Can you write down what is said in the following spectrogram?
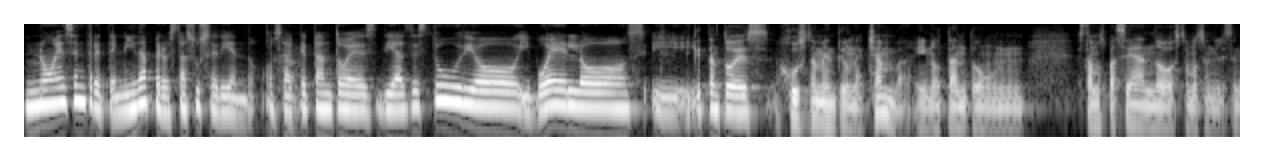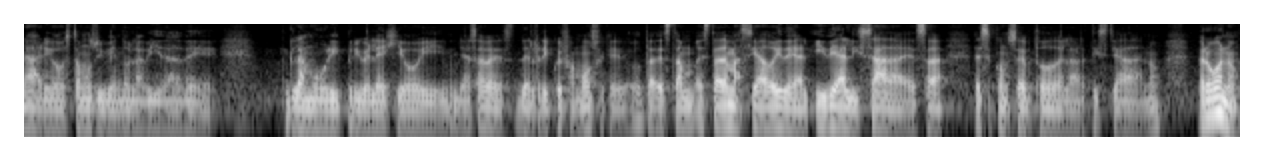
no es entretenida, pero está sucediendo. O sea, Claro. qué tanto es días de estudio y vuelos y... ¿Y qué tanto es justamente una chamba y no tanto un estamos paseando, estamos en el escenario, estamos viviendo la vida de glamour y privilegio y ya sabes, del rico y famoso, que está, está demasiado ideal, idealizada esa, ese concepto de la artisteada, ¿no? Pero bueno,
